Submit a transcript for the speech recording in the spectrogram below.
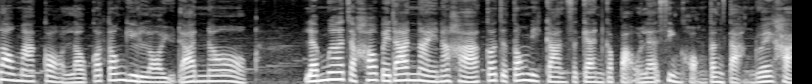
เรามาก่อนเราก็ต้องยืนรออยู่ด้านนอก และเมื่อจะเข้าไปด้านในนะคะ ก็จะต้องมีการสแกนกระเป๋าและสิ่งของต่างๆ ด้วยค่ะ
